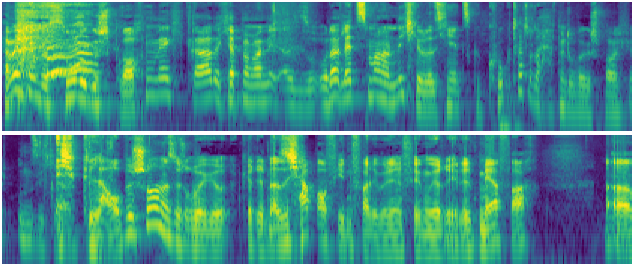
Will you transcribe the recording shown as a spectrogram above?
Haben wir schon über Solo gesprochen, merke ich gerade? Ich habe noch mal nicht, also, oder letztes Mal noch nicht, oder dass ich ihn jetzt geguckt hatte, oder haben wir drüber gesprochen? Ich bin unsicher. Ich glaube schon, dass wir drüber ge- geredet haben. Also ich habe auf jeden Fall über den Film geredet, mehrfach. Äh,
